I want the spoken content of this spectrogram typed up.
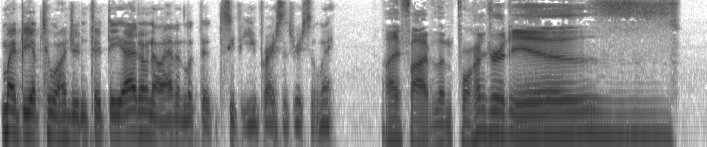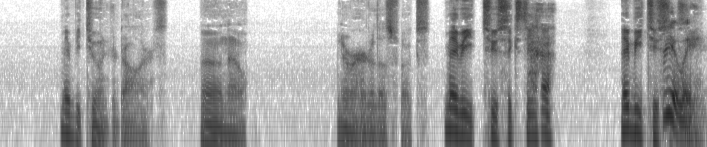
Might be up to 150. I don't know. I haven't looked at CPU prices recently. i5 11400 is maybe $200. Oh no. Never heard of those folks. Maybe 260. maybe 260. Really?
